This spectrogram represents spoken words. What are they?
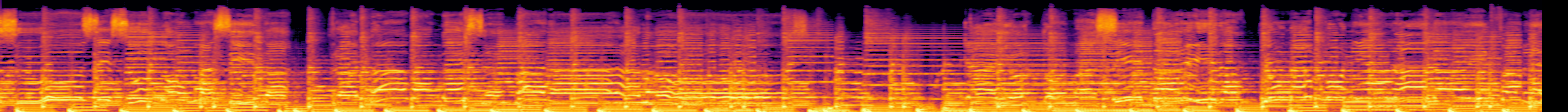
Jesús y su Tomasita trataban de separarlos. Cayó Tomasita herida de una puñalada infame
